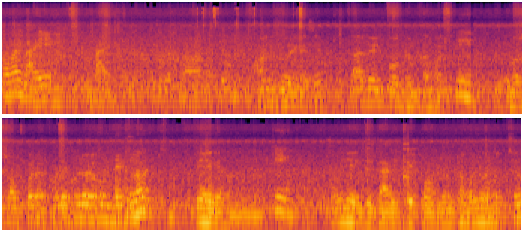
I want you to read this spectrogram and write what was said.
সবাই বাইরে বাইরে। অনেক গেছে তাহলে এই প্রবলেমটা কি? এবার সব করে খুলে খুলে ওরকম দেখলাম পেয়ে গেলাম। কি? ওই যে যে গাড়ির যে প্রবলেমটা হলো হচ্ছিল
